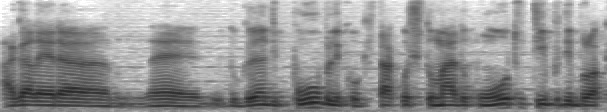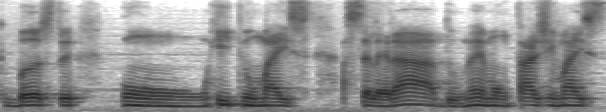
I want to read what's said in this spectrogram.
a galera né, do grande público que está acostumado com outro tipo de blockbuster, com um ritmo mais acelerado, né, montagem mais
